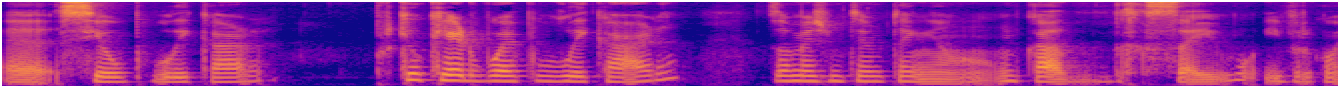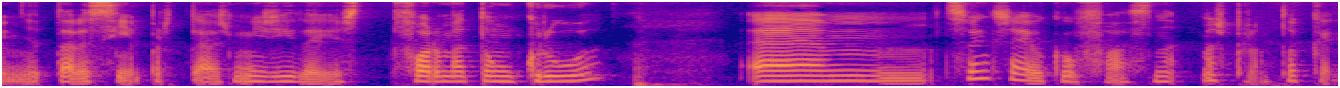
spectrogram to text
Uh, se eu publicar, porque eu quero é publicar, mas ao mesmo tempo tenho um bocado de receio e vergonha de estar assim a partilhar as minhas ideias de forma tão crua. Um, se bem que já é o que eu faço, não é? Mas pronto, ok.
